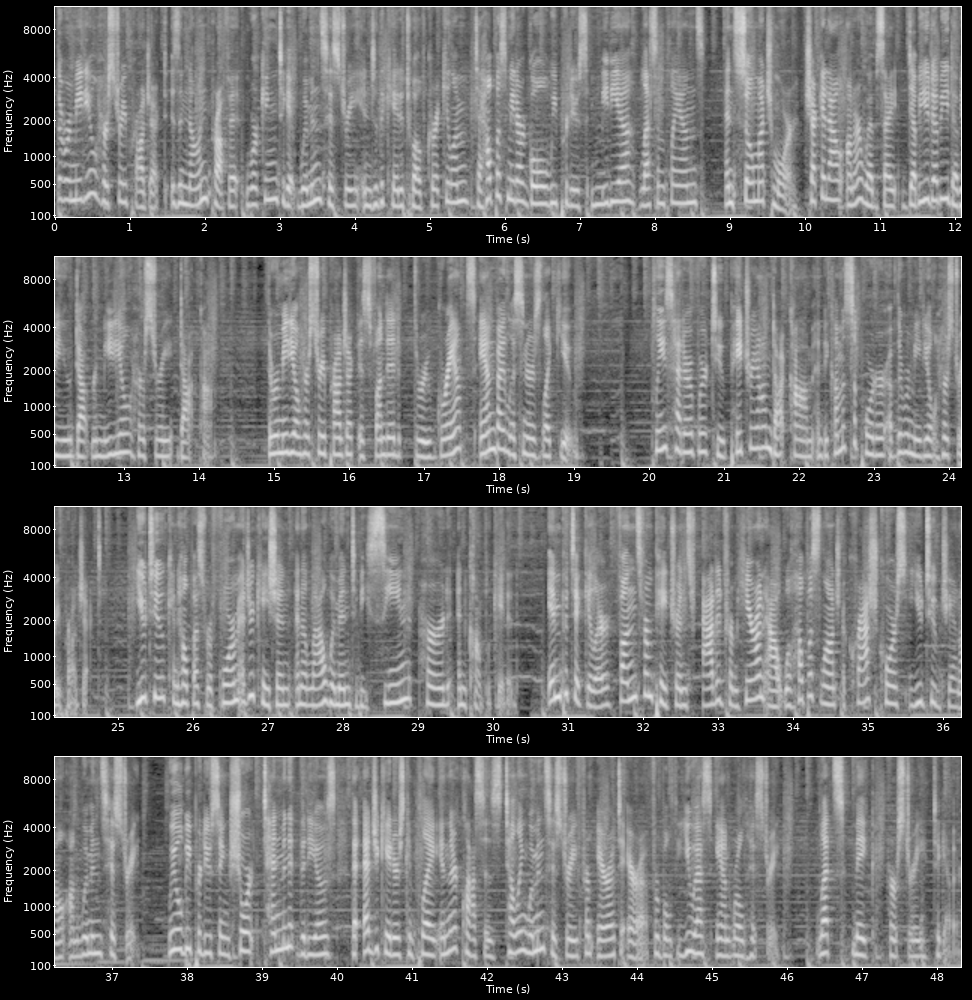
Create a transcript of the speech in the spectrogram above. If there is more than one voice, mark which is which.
Speaker 1: The Remedial Herstory Project is a nonprofit working to get women's history into the K 12 curriculum. To help us meet our goal, we produce media, lesson plans, and so much more. Check it out on our website, www.remedialherstory.com. The Remedial Herstory Project is funded through grants and by listeners like you. Please head over to patreon.com and become a supporter of the Remedial Herstory Project. You too can help us reform education and allow women to be seen, heard, and complicated. In particular, funds from patrons added from here on out will help us launch a crash course YouTube channel on women's history. We will be producing short 10 minute videos that educators can play in their classes telling women's history from era to era for both US and world history. Let's make herstory together.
